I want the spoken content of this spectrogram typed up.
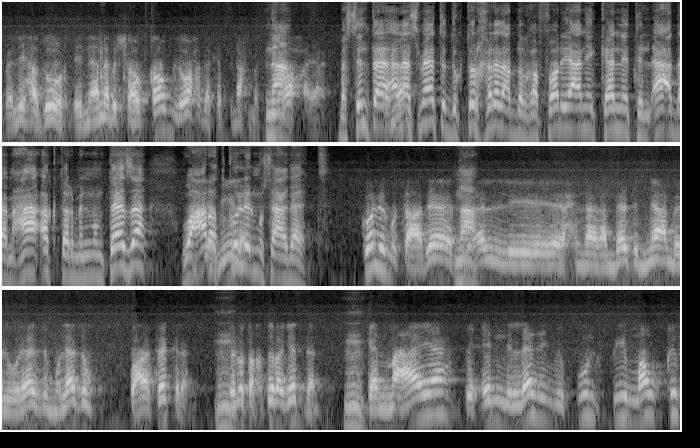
يبقى ليها دور لأن أنا مش هقاوم لوحدي يا كابتن أحمد نعم يعني بس أنت تمام. أنا سمعت الدكتور خالد عبد الغفار يعني كانت القعدة معاه أكتر من ممتازة وعرض جميلة. كل المساعدات كل المساعدات نعم. وقال لي إحنا لازم نعمل ولازم ولازم وعلى فكرة مم. في نقطه خطيره جدا مم. كان معايا بإن لازم يكون في موقف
